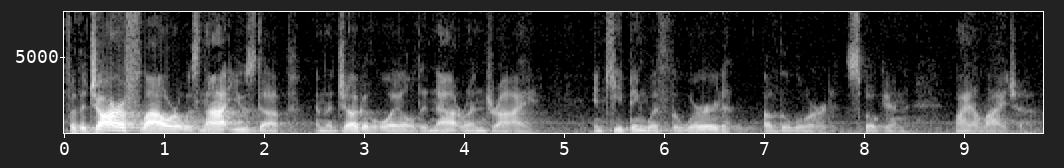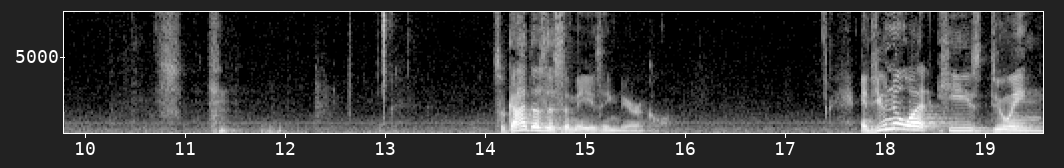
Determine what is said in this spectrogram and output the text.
For the jar of flour was not used up, and the jug of oil did not run dry, in keeping with the word of the Lord spoken by Elijah. so God does this amazing miracle. And do you know what he's doing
